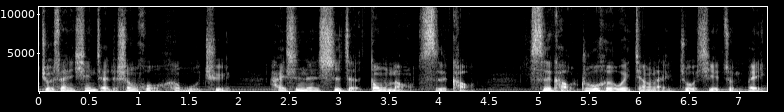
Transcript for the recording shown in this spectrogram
就算现在的生活很无趣，还是能试着动脑思考，思考如何为将来做些准备。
